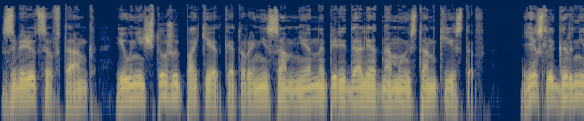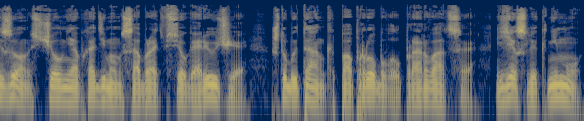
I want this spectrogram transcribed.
заберется в танк и уничтожит пакет, который, несомненно, передали одному из танкистов. Если гарнизон счел необходимым собрать все горючее, чтобы танк попробовал прорваться, если к нему,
